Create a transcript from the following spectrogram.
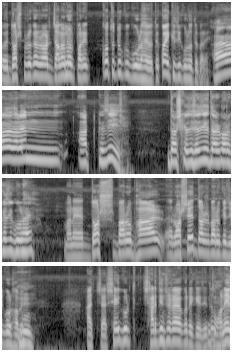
ওই দশ পনেরো কান রস জ্বালানোর পরে কতটুকু গুড় হয় হতে কয় কেজি গুড় হতে পারে? ধরেন আট কেজি দশ কেজি সেজি দশ বারো কেজি গুড় হয়। মানে দশ বারো ভাড় রসে দশ বারো কেজি গুড় হবে। আচ্ছা সেই গুড় সাড়ে তিনশো টাকা করে কেজি তো অনেক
